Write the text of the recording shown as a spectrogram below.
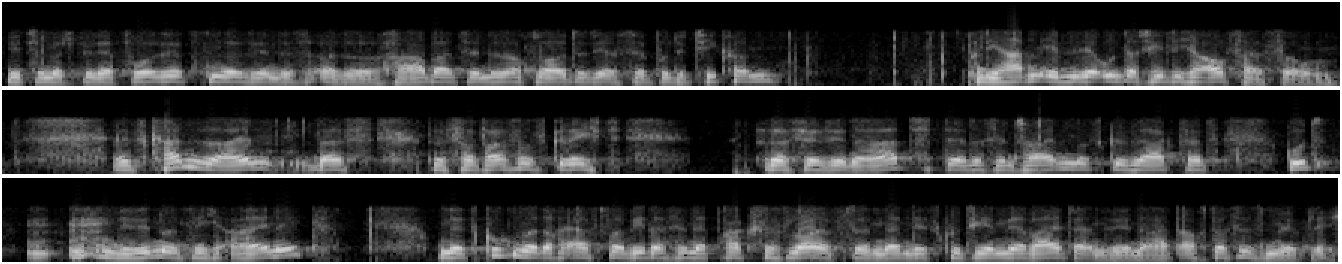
wie zum Beispiel der Vorsitzende sind es, also Habert sind es auch Leute, die aus der Politik kommen. Und die haben eben sehr unterschiedliche Auffassungen. Es kann sein, dass das Verfassungsgericht dass der Senat, der das entscheiden muss, gesagt hat, gut, wir sind uns nicht einig und jetzt gucken wir doch erstmal, wie das in der Praxis läuft und dann diskutieren wir weiter im Senat. Auch das ist möglich.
